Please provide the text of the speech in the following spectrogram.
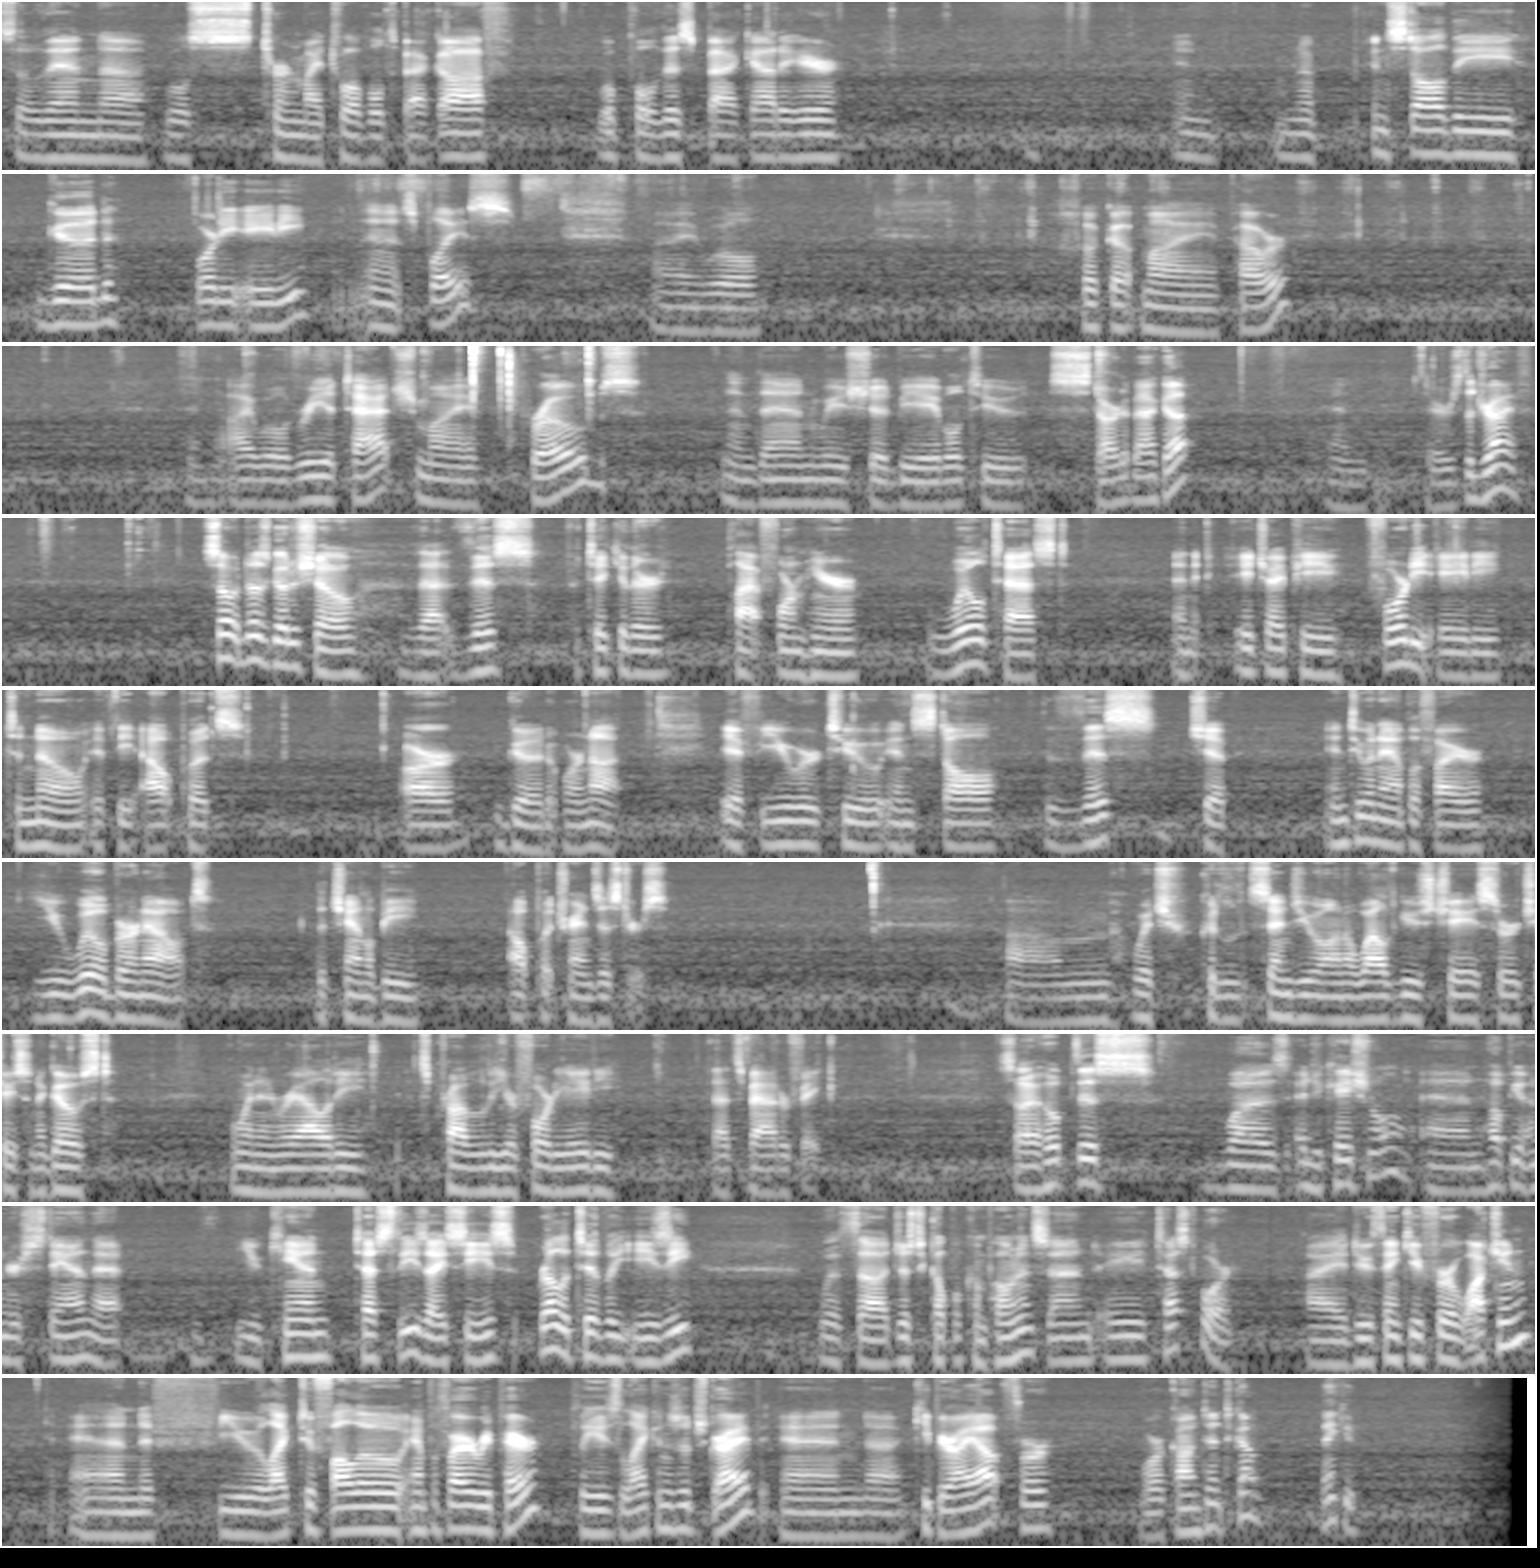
So then uh, we'll turn my 12 volts back off we'll pull this back out of here. And I'm going to install the good 4080 in its place. I will hook up my power and I will reattach my probes and then we should be able to start it back up and there's the drive. So it does go to show that this particular platform here will test an HIP 4080 to know if the outputs are good or not. If you were to install this chip into an amplifier, you will burn out the channel B output transistors, um, which could send you on a wild goose chase or chasing a ghost, when in reality it's probably your 4080 that's bad or fake. So I hope this was educational and help you understand that you can test these ICs relatively easy with uh, just a couple components and a test board. I do thank you for watching and if you like to follow Amplifier Repair please like and subscribe and uh, keep your eye out for more content to come. Thank you.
